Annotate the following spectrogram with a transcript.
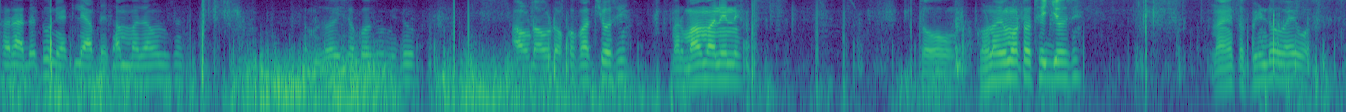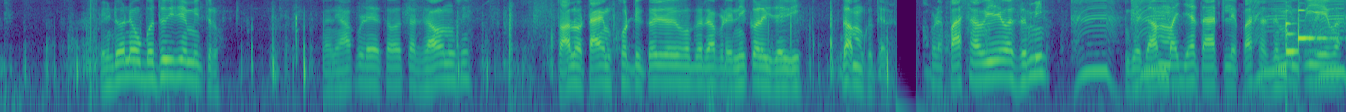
થરાદ હતું ને, એટલે આપણે ગામમાં જવાનું છે. જોઈ શકો છો બીજું આવડો આવડો કપાસ થયો છે, મારા મામાને ને. તો ઘણો મોટો થઈ ગયો છે. ના એ તો ભીંડો વાવ્યો છે. ભીંડો ને એવું બધું છે મિત્રો. અને આપણે તો અત્યારે જવાનું છે. તો હાલો ટાઈમ ખોટી કરી વગર આપણે નીકળી જઈએ ગામ કતર. આપણે પાછા આવીએ એવા જમીન. જે ગામમાં ગયા હતા એટલે પાછા જમીન પીએ એવા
